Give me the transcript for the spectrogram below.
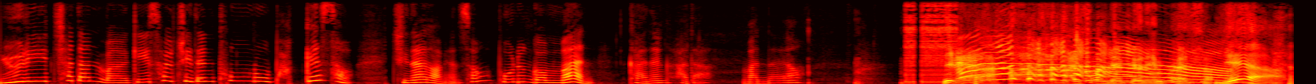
유리 차단막이 설치된 통로 밖에서 지나가면서 보는 것만 가능하다. 맞나요? 나이스 원 대표님. 그래서 Yeah.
